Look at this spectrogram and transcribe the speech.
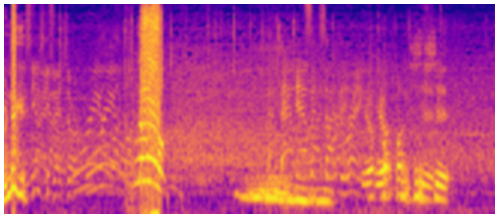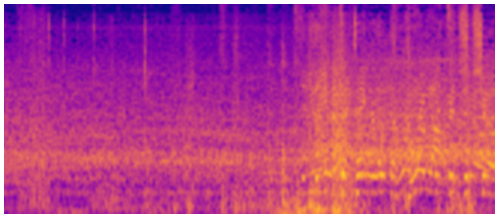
But nigga. No! Back now inside the ring. You're, You're fucking shit. shit. The Undertaker with a great offensive show.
